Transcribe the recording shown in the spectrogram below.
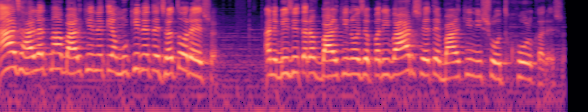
આ જ હાલતમાં બાળકીને ત્યાં મૂકીને તે જતો રહે છે. અને બીજી તરફ બાળકીનો જે પરિવાર છે તે બાળકીની શોધખોળ કરે છે.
